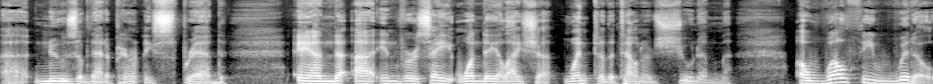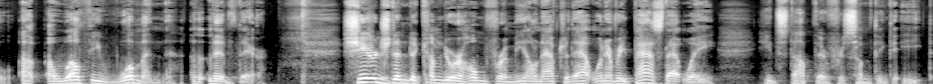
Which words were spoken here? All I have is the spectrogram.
uh, news of that apparently spread. And uh, in verse 8, one day Elisha went to the town of Shunem. A wealthy widow, a, a wealthy woman lived there. She urged him to come to her home for a meal, and after that, whenever he passed that way, he'd stop there for something to eat.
